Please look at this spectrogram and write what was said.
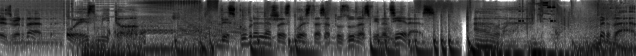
¿Es verdad o es mito? Descubra las respuestas a tus dudas financieras. Ahora. ¿Verdad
